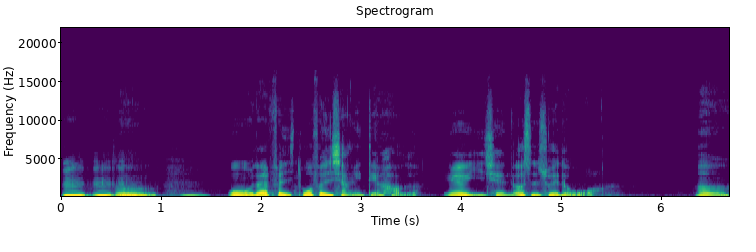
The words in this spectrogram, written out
嗯嗯嗯。嗯。嗯。我再分多分享一点好了，因为以前二十岁的我，嗯，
